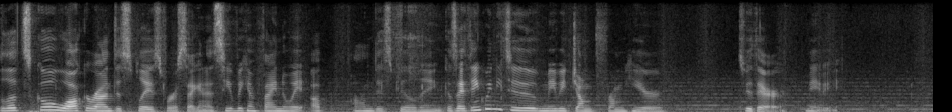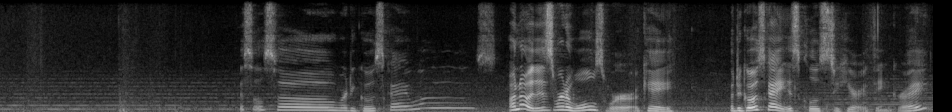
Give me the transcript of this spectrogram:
Let's go walk around this place for a second and see if we can find a way up on this building. Because I think we need to maybe jump from here to there, maybe. This also where the ghost guy was? Oh no, this is where the wolves were. Okay. But the ghost guy is close to here, I think, right? I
